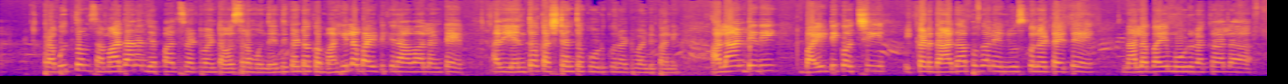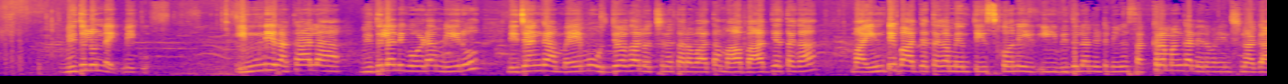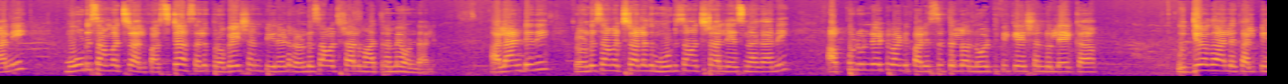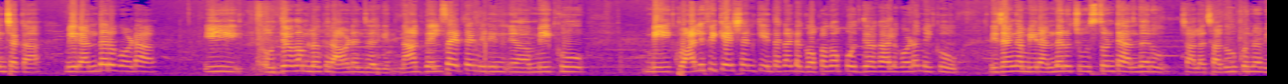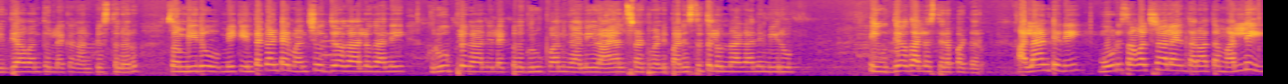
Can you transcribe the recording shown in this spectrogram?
ప్రభుత్వం సమాధానం చెప్పాల్సినటువంటి అవసరం ఉంది. ఎందుకంటే ఒక మహిళ బయటికి రావాలంటే అది ఎంతో కష్టంతో కూడుకున్నటువంటి పని. అలాంటిది బయటికి వచ్చి ఇక్కడ దాదాపుగా నేను చూసుకున్నట్టయితే నలభై మూడు రకాల విధులున్నాయి మీకు. ఇన్ని రకాల విధులని కూడా మీరు నిజంగా మేము ఉద్యోగాలు వచ్చిన తర్వాత మా బాధ్యతగా మా ఇంటి బాధ్యతగా మేము తీసుకొని ఈ విధులన్నిటిని సక్రమంగా నిర్వహించినా కానీ మూడు సంవత్సరాలు ఫస్ట్ అసలు ప్రొబేషన్ పీరియడ్ రెండు సంవత్సరాలు మాత్రమే ఉండాలి. అలాంటిది రెండు సంవత్సరాలది మూడు సంవత్సరాలు చేసినా కానీ అప్పుడు ఉండేటువంటి పరిస్థితుల్లో నోటిఫికేషన్లు లేక ఉద్యోగాలు కల్పించక మీరందరూ కూడా ఈ ఉద్యోగంలోకి రావడం జరిగింది. నాకు తెలిసైతే మీరు మీకు మీ క్వాలిఫికేషన్కి ఇంతకంటే గొప్ప గొప్ప ఉద్యోగాలు కూడా మీకు నిజంగా మీరు అందరూ చూస్తుంటే అందరూ చాలా చదువుకున్న విద్యావంతులు లెక్క కనిపిస్తున్నారు. సో మీరు మీకు ఇంతకంటే మంచి ఉద్యోగాలు కానీ గ్రూప్లు కానీ లేకపోతే గ్రూప్ వన్ కానీ రాయాల్సినటువంటి పరిస్థితులు ఉన్నా కానీ మీరు ఈ ఉద్యోగాల్లో స్థిరపడ్డారు. అలాంటిది మూడు సంవత్సరాలు అయిన తర్వాత మళ్ళీ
